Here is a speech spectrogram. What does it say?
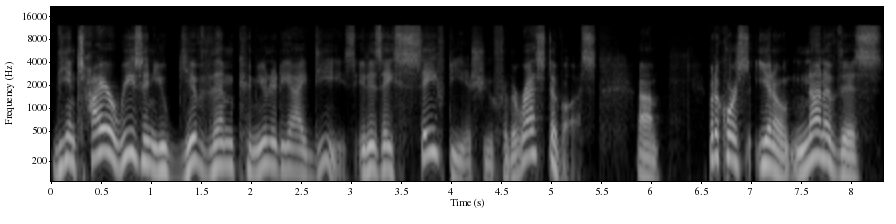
the entire reason you give them community IDs it is a safety issue for the rest of us. Um, but of course you know none of this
